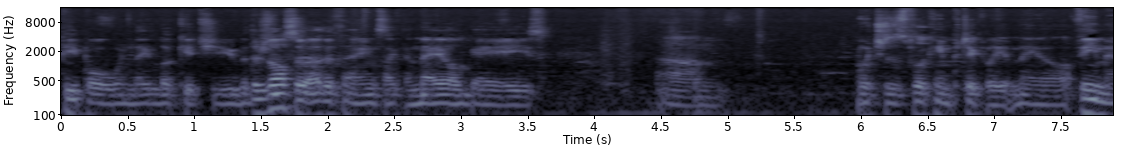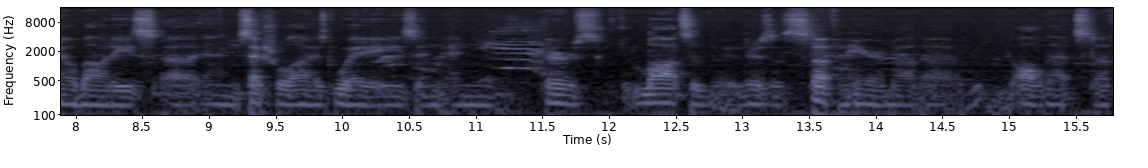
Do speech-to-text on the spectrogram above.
people when they look at you, but there's also other things like the male gaze, um, which is looking particularly at male, female bodies uh, in sexualized ways, and, and there's lots of there's stuff in here about uh, all that stuff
